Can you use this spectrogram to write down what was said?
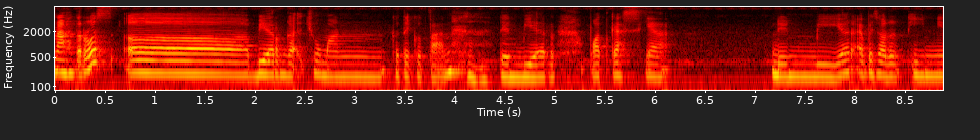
Nah terus uh, biar nggak cuman ketikutan dan biar podcastnya dan biar episode ini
